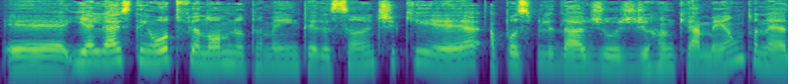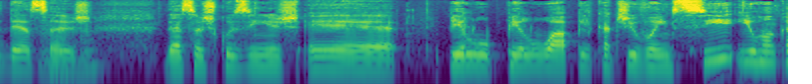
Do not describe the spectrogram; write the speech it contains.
É, e, aliás, tem outro fenômeno também interessante, que é a possibilidade hoje de ranqueamento né, dessas, dessas cozinhas é, pelo, pelo aplicativo em si e o ranqueamento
